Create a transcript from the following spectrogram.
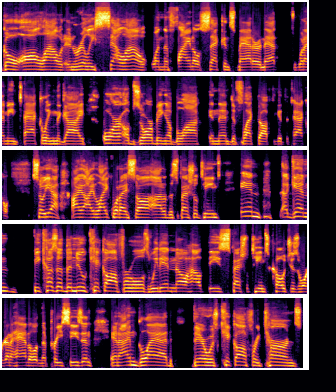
go all out and really sell out when the final seconds matter, and that what I mean, tackling the guy or absorbing a block and then deflect off to get the tackle. So, yeah, I, I, like what I saw out of the special teams. And again, because of the new kickoff rules, we didn't know how these special teams coaches were going to handle it in the preseason. And I'm glad there was kickoff returns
